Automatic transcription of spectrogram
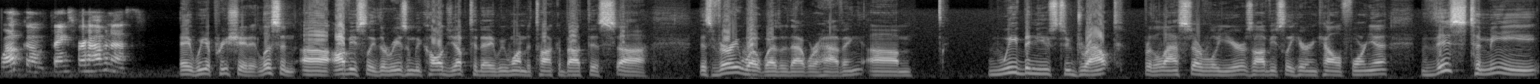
Welcome. Thanks for having us. Hey, we appreciate it. Listen, uh, obviously the reason we called you up today, we wanted to talk about this, uh, this very wet weather that we're having. Um, we've been used to drought for the last several years, obviously here in California. This, to me,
